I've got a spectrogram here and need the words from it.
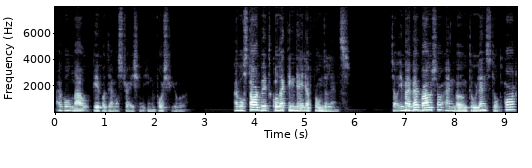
I will now give a demonstration in VOSviewer. I will start with collecting data from the lens. So in my web browser, I'm going to lens.org.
